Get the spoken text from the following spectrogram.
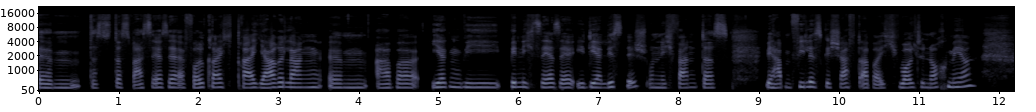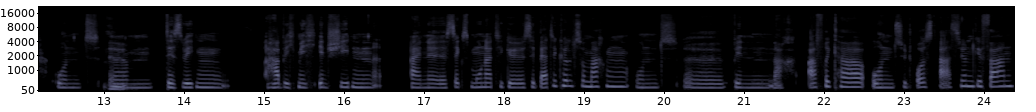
ähm, das, das war sehr, sehr erfolgreich, drei Jahre lang. Ähm, aber irgendwie bin ich sehr, sehr idealistisch und ich fand, dass wir haben vieles geschafft, aber ich wollte noch mehr. Und mhm. ähm, deswegen habe ich mich entschieden, eine sechsmonatige Sabbatical zu machen und äh, bin nach Afrika und Südostasien gefahren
